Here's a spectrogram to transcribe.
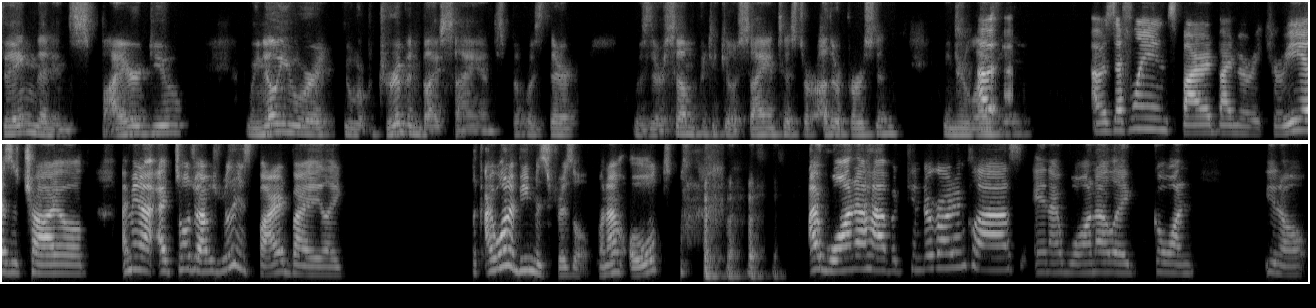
thing that inspired you we know you were you were driven by science, but was there was there some particular scientist or other person in your life? I, I was definitely inspired by Marie Curie as a child. I mean, I, I told you I was really inspired by like like I want to be Miss Frizzle when I'm old. I want to have a kindergarten class and I want to like go on, you know,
